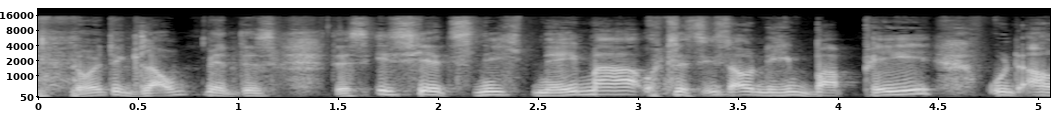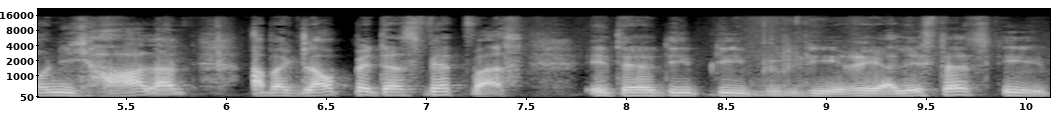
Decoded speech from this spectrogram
Leute, glaubt mir, das, das ist jetzt nicht Neymar und das ist auch nicht Mbappé und auch nicht Haaland, aber glaubt mir, das wird was. Die, die, die, die Realistas, die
